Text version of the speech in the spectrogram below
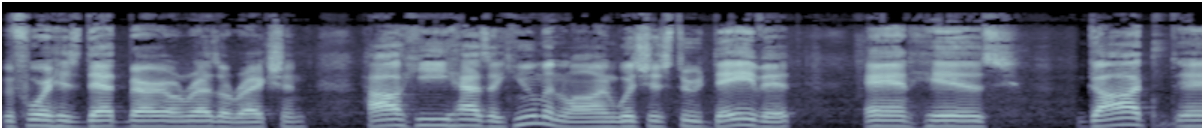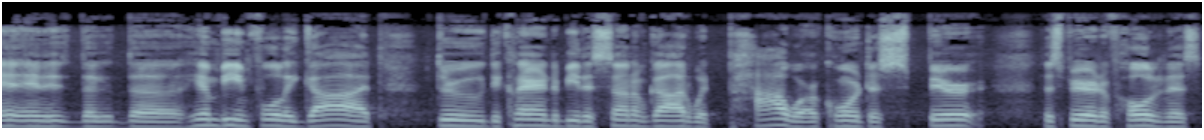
before his death, burial, and resurrection, how he has a human line, which is through David, and his God and the the him being fully God through declaring to be the Son of God with power according to spirit the spirit of holiness.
